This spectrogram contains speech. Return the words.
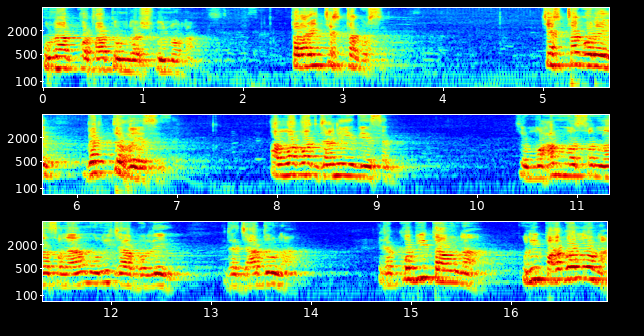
ওনার কথা তোমরা শুনো না। তারা এই চেষ্টা করছে। চেষ্টা করে ব্যর্থ হয়েছে। আল্লাহবাক জানিয়ে দিয়েছেন যে মোহাম্মদ সাল্লাহ সাল্লাম উনি যা বলে, এটা জাদু না। এটা কবিতাও না, উনি পাগলও না।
